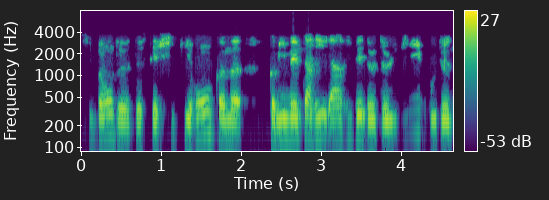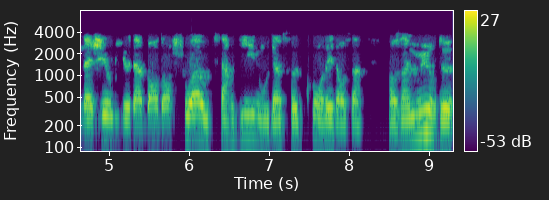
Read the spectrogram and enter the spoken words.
petit banc de, de ces chipirons, comme comme il m'est arrivé de, de, le vivre, ou de nager au milieu d'un banc d'anchois ou de sardines, ou d'un seul coup on est dans un dans un mur de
